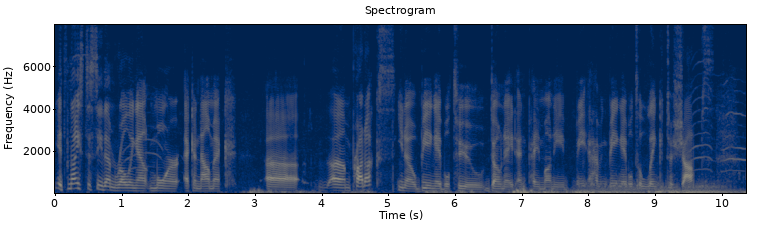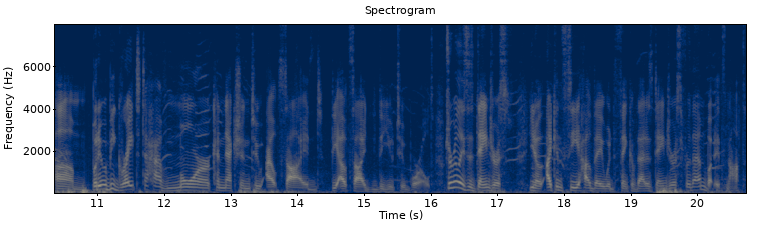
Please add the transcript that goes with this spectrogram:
it's nice to see them rolling out more economic uh, um, products. You know, being able to donate and pay money, be, having being able to link to shops. Um, but it would be great to have more connection to outside the outside the YouTube world, which I realize is dangerous. You know, I can see how they would think of that as dangerous for them, but it's not.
